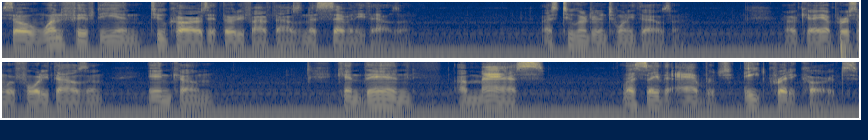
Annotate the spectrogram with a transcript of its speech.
So 150 and two cars at 35,000, that's 70,000. That's 220,000. Okay, a person with 40,000 income can then amass let's say the average, 8 credit cards.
